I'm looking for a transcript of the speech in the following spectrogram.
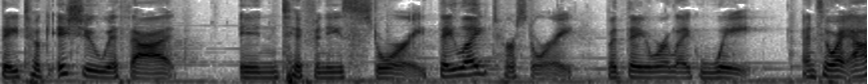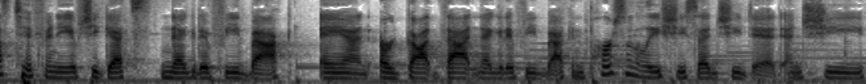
They took issue with that in Tiffanie's story. They liked her story, but they were like, wait, and so I asked Tiffanie if she gets negative feedback and or got that negative feedback and personally she said she did and she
